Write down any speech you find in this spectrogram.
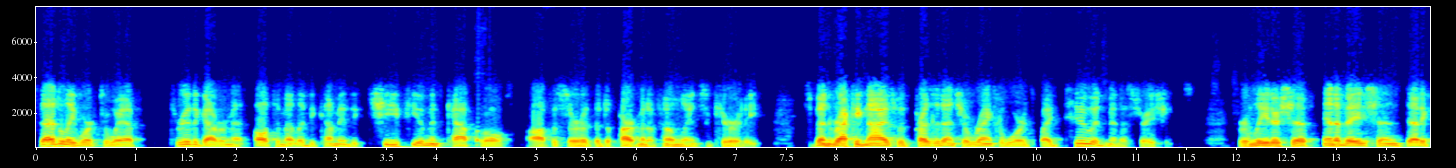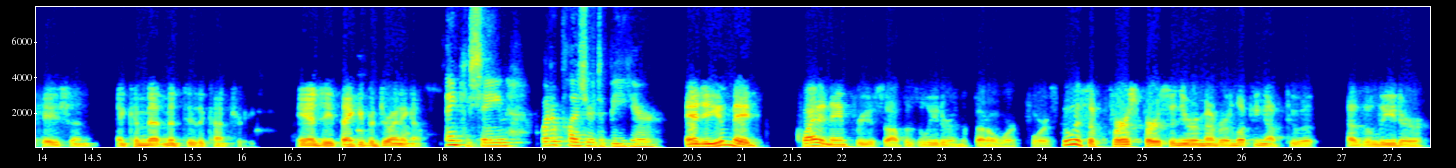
steadily worked her way up through the government, ultimately becoming the Chief Human Capital Officer at the Department of Homeland Security. It's been recognized with presidential rank awards by two administrations for leadership, innovation, dedication, and commitment to the country. Angie, thank you for joining us. Thank you, Shane. What a pleasure to be here. Angie, you've made quite a name for yourself as a leader in the federal workforce. Who was the first person you remember looking up to as a leader,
